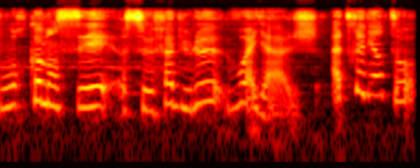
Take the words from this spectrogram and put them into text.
pour commencer ce fabuleux voyage. À très bientôt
